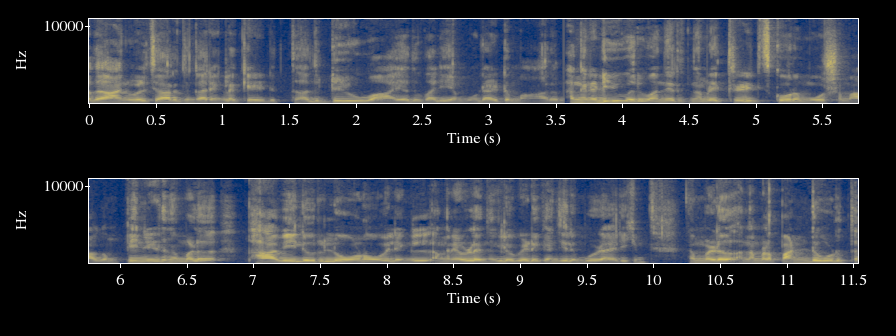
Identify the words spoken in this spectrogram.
അത് ആനുവൽ ചാർജും കാര്യങ്ങളൊക്കെ എടുത്ത് അത് ഡ്യൂ ആയി അത് വലിയ എമൗണ്ട് ആയിട്ട് മാറും. അങ്ങനെ ഡ്യൂ വരുവാൻ നേരത്ത് നമ്മുടെ ക്രെഡിറ്റ് സ്കോർ മോശമാകും. പിന്നീട് നമ്മൾ ഭാവിയിൽ ഒരു ലോണോ അല്ലെങ്കിൽ അങ്ങനെയുള്ള എന്തെങ്കിലുമൊക്കെ എടുക്കാൻ ചെല്ലുമ്പോഴായിരിക്കും നമ്മൾ നമ്മളെ പണ്ട് കൊടുത്ത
